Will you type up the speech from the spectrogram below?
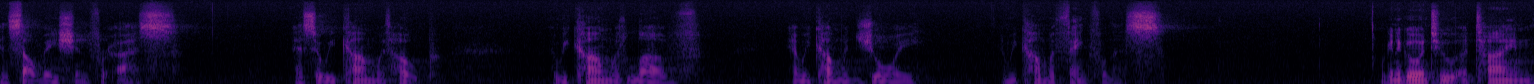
and salvation for us. And so we come with hope, and we come with love, and we come with joy and we come with thankfulness. We're going to go into a time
